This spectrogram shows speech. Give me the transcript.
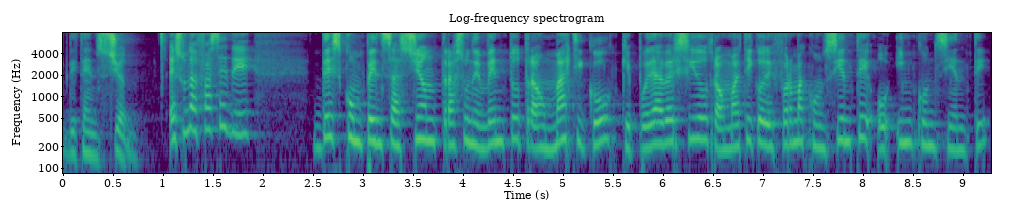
de tensión. Es una fase de descompensación tras un evento traumático que puede haber sido traumático de forma consciente o inconsciente.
